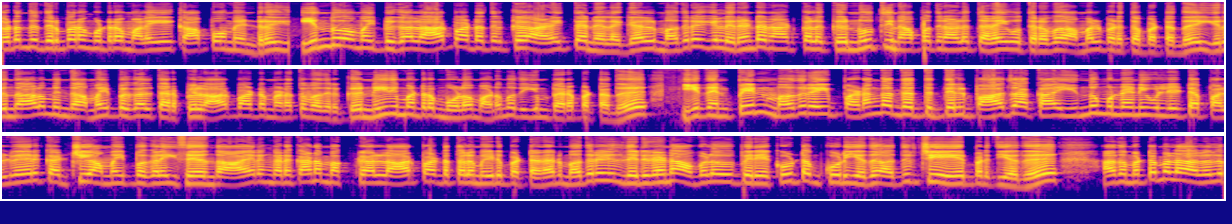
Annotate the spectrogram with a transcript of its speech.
தொடர்ந்து திருப்பரங்குன்றம் மலையை காப்போம் என்று இந்து அமைப்புகள் ஆர்ப்பாட்டத்திற்கு அழைத்த நிலையில் மதுரையில் இரண்டு நாட்களுக்கு நூற்றி நாற்பத்தி நாலு தடை உத்தரவு அமல்படுத்தப்பட்டது. இருந்தாலும் இந்த அமைப்புகள் தரப்பில் ஆர்ப்பாட்டம் நடத்துவதற்கு நீதிமன்றம் மூலம் அனுமதியும் பெறப்பட்டது. இதன் பின் மதுரை படங்கந்தத்தில் பாஜக இந்து முன்னணி உள்ளிட்ட பல்வேறு கட்சி அமைப்புகளை சேர்ந்த ஆயிரக்கணக்கான மக்கள் ஆர்ப்பாட்டத்திலும் ஈடுபட்டனர். மதுரையில் திடீரென அவ்வளவு பெரிய கூட்டம் கூடியது அதிர்ச்சியை ஏற்படுத்தியது. அது மட்டுமல்லாமல்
